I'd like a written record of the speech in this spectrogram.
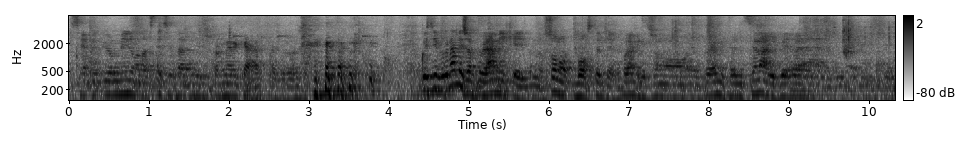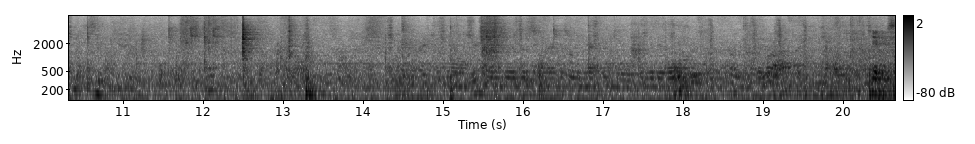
Sempre più o età di supermercato. Questi programmi sono programmi che non sono vostri, cioè sono programmi che sono programmi tradizionali per chi è che si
